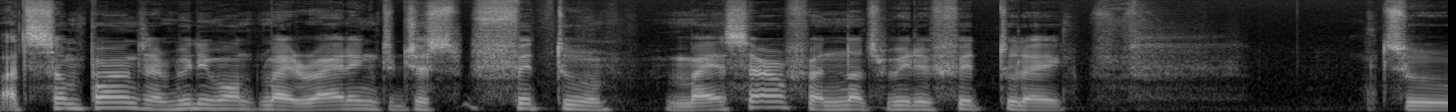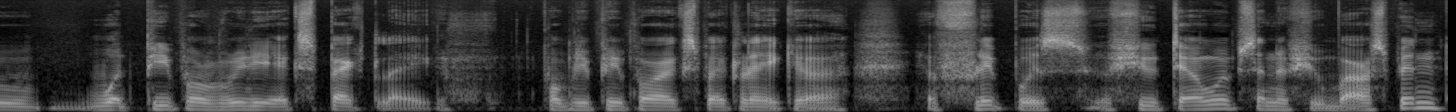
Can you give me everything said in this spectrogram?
at some point, I really want my riding to just fit to myself and not really fit to like to what people really expect. Like probably people expect like a, a flip with a few tail whips and a few bar spin,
